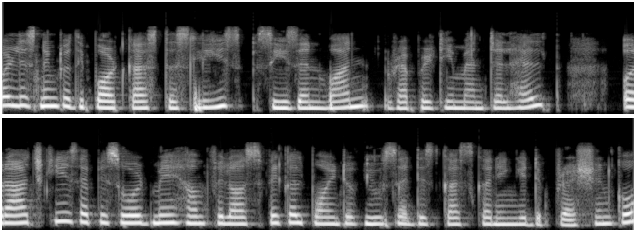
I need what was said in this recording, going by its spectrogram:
are listening to the podcast تسلیس سیزن ون ریپرٹی مینٹل ہیلتھ اور آج کے اس ایپیسوڈ میں ہم فلاسفیکل پوائنٹ آف ویو سے ڈسکس کریں گے ڈپریشن کو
